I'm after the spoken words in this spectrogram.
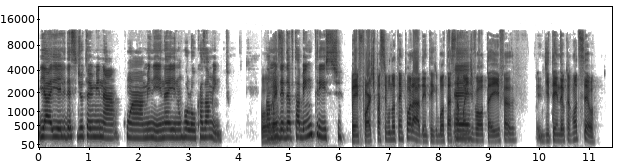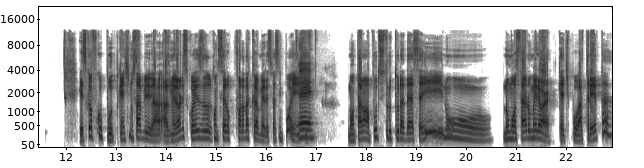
E aí ele decidiu terminar com a menina e não rolou o casamento. Pô, a mãe bem, dele deve estar tá bem triste. Bem forte pra segunda temporada, hein? Tem que botar essa é. mãe de volta aí de entender o que aconteceu. Esse que eu fico puto, porque a gente não sabe. As melhores coisas aconteceram fora da câmera. Você fala assim, pô, gente. É montaram uma puta estrutura dessa aí e não, não mostraram o melhor, que é tipo a treta.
